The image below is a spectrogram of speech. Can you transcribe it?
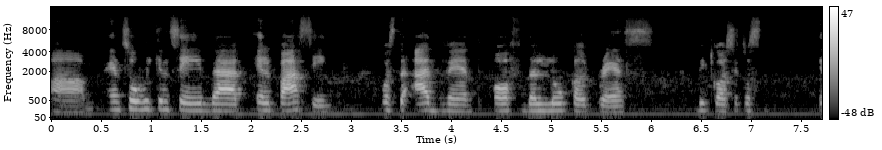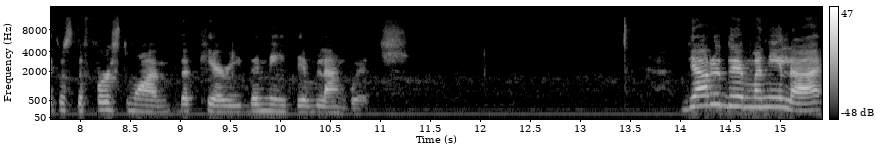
Um, and so we can say that El Pasig was the advent of the local press because it was it was the first one that carried the native language. Diario de Manila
